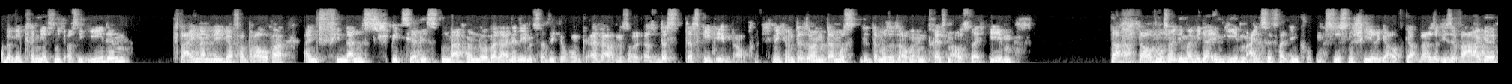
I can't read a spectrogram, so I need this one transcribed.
Aber wir können jetzt nicht aus jedem Kleinanleger, Verbraucher einen Finanzspezialisten machen, nur weil er eine Lebensversicherung erwerben soll. Also das, das geht eben auch nicht, nicht? Und da, sollen, da muss, da muss es auch einen Interessenausgleich geben. Ja, darauf muss man immer wieder in jedem Einzelfall hingucken. Es ist eine schwierige Aufgabe. Also diese Waage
